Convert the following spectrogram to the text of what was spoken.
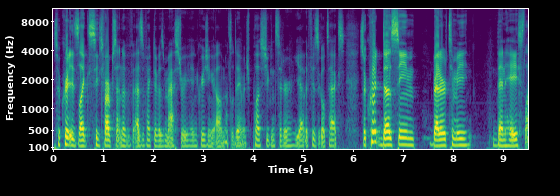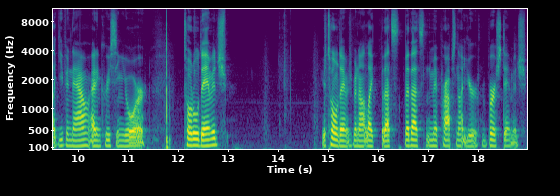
So crit is like 65% of as effective as mastery, increasing your elemental damage. Plus you consider, yeah, the physical attacks. So crit does seem better to me than haste, like even now at increasing your total damage. Your total damage, but not like, but that's, but that's perhaps not your burst damage.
